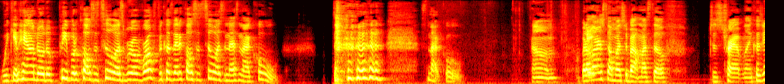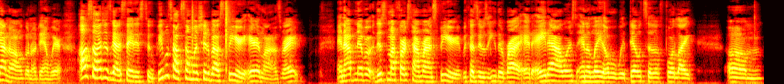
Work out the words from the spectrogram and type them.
we can handle the people the closest to us real rough because they're the closest to us and that's not cool. it's not cool. Um but I learned so much about myself just traveling because y'all know I don't go no damn where. Also, I just gotta say this too. People talk so much shit about Spirit Airlines, right? And I've never. This is my first time riding Spirit because it was either ride at eight hours and a layover with Delta for like um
